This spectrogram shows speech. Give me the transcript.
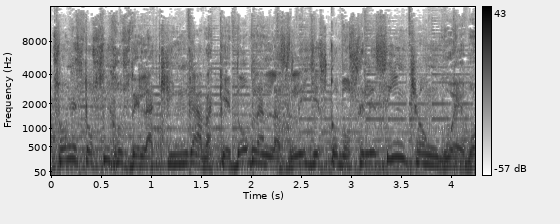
son estos hijos de la chingada que doblan las leyes como se les hincha un huevo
